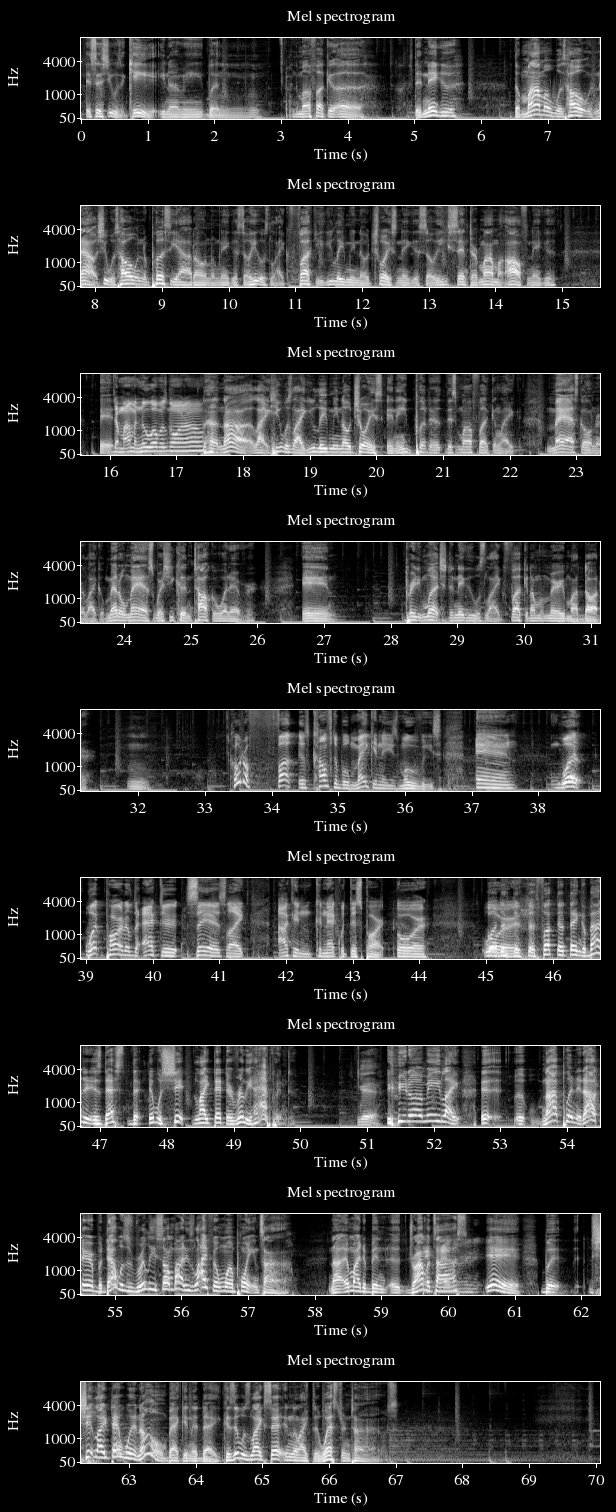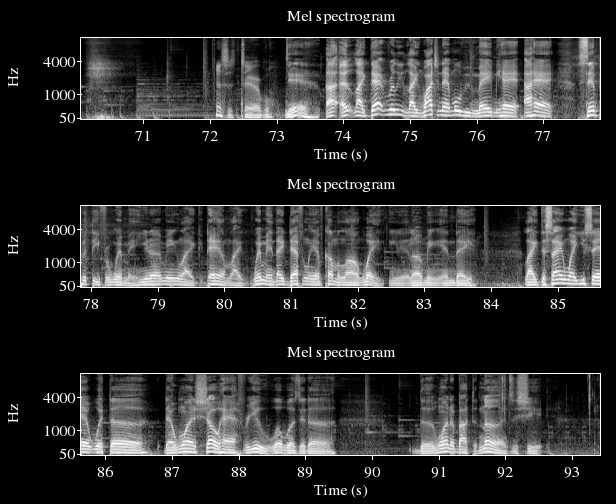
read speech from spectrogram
it's since she was a kid, you know what I mean. But the motherfucker, uh, the nigga, the mama was holding out. She was holding the pussy out on them, nigga. So he was like, "Fuck it, you leave me no choice, nigga." So he sent her mama off, nigga. The mama knew what was going on. nah, like he was like, "You leave me no choice," and he put a, this motherfucking like mask on her, like a metal mask where she couldn't talk or whatever, and pretty much the nigga was like, "Fuck it, I'm gonna marry my daughter." Mm. Who the fuck is comfortable making these movies? And what what part of the actor says like I can connect with this part or Well, or the, the, the fucked up thing about it is that's the, it was shit like that that really happened. Yeah. You know what I mean? Like, it, it- not putting it out there, but that was really somebody's life at one point in time. Now, it might have been uh, dramatized. Yeah, but shit like that went on back in the day because it was like set in like the Western times. This is terrible. Yeah, I, I- like that. Really, like watching that movie made me had. I had sympathy for women. You know what I mean? Like, damn, like women, they definitely have come a long way. You know what I mean? And they, like the same way you said with uh that one show half for you. What was it? Uh, the one about the nuns and shit.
